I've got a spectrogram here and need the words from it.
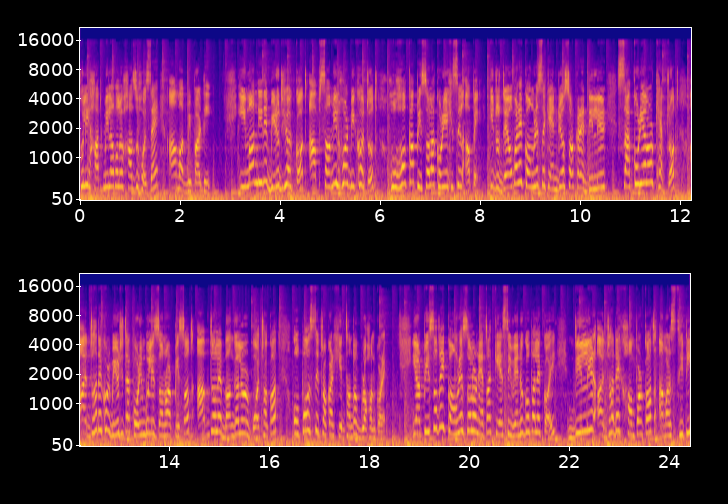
খুলি হাত মিলাবলৈ সাজু হৈছে আম আদমী পাৰ্টী। ইমান দিনে বিৰোধী ঐক্যত আপ চামিল হোৱাৰ বিষয়টোত হুহকা পিছলা কৰি আহিছিল আপে। কিন্তু দেওবাৰে কংগ্ৰেছে কেন্দ্ৰীয় চৰকাৰে দিল্লীৰ চাকৰিয়ালৰ ক্ষেত্ৰত অধ্যাদেশৰ বিৰোধিতা কৰিম বুলি জনোৱাৰ পিছত আপ দলে বাংগালুৰুৰ বৈঠকত উপস্থিত থকাৰ সিদ্ধান্ত গ্ৰহণ কৰে। ইয়াৰ পিছতেই কংগ্ৰেছ দলৰ নেতা কে চি বেণুগোপালে কয় দিল্লীৰ অধ্যাদেশ সম্পৰ্কত আমাৰ স্থিতি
